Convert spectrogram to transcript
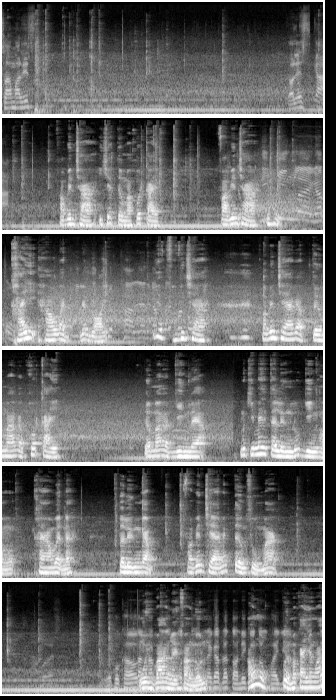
ซามาลิสกอเลสกาฟาบินชา อีเชียเติมมาโคตรไกล ฟาบินชานี่อื้อหือยิงเลยครับโอ้โหไคเฮาแวตเรียบร้อยเฉียบขาดเลยนะครับเรียบฟาบินชา ฟาบินชาแบบเติมมาแบบโคตรไกล เติมมาแบบยิงเลยอะเมื่อกี้ไม่ได้ตะลึงลูกยิงของคายเฮาแวตนะ ตะลึงแบบฟาบินแชร์แม่งเติมสูงมากถือว่าพวกเขาอุ้ยว่างเลยฝั่งนู้นนะครับแล้วตอนนี้ก็เอ้าต้องพยายเปิดมาไกลยังวะ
